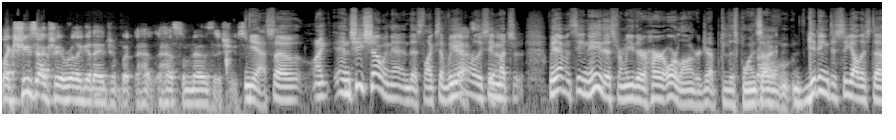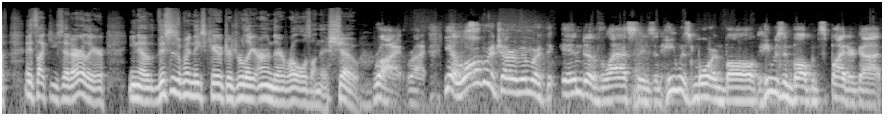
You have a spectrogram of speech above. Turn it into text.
like she's actually a really good agent, but has, has some nose issues. Yeah, so like, and she's showing that in this. Like I said, we haven't really seen yeah. much. We haven't seen any of this from either her or Longer up to this point. So getting to see all this stuff, it's like you said earlier. You know, this is when these characters really earn their roles on this show. Right, right. Yeah, Longridge, I remember at the end of last season, he was more involved. He was involved with Spider God,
